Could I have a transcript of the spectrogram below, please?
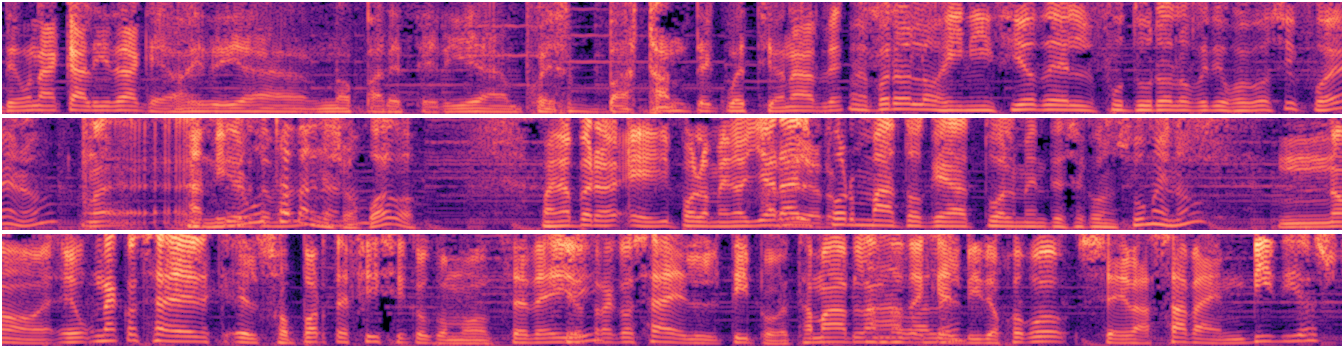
de una calidad que hoy día nos parecería pues bastante cuestionable. Bueno, pero los inicios del futuro de los videojuegos sí fue, ¿no? Eh, A mí me gustaban manera, esos ¿no? juegos. Bueno, pero eh, por lo menos ya era el formato que actualmente se consume, ¿no? No, eh, una cosa es el soporte físico como CD y otra cosa el tipo. Estamos hablando Ah, de vale. que el videojuego se basaba en vídeos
